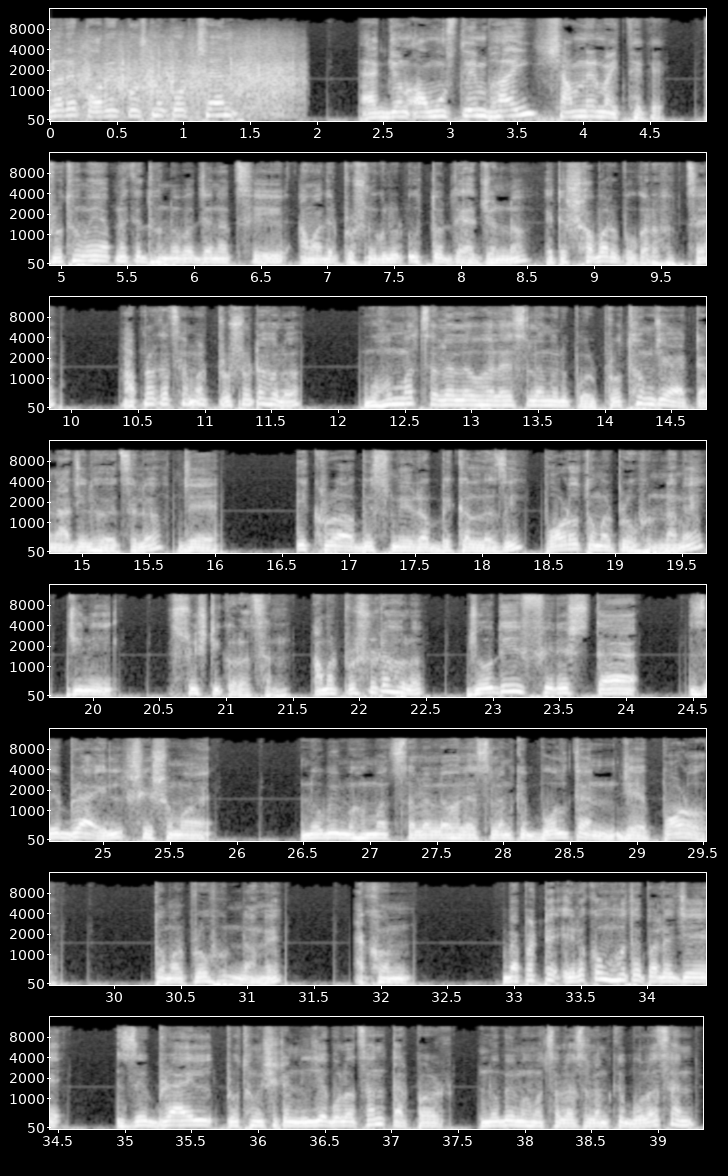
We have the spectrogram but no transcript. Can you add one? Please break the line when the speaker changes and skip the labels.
এবারে পরের প্রশ্ন করছেন একজন অমুসলিম ভাই সামনের মাইক থেকে।
প্রথমেই আপনাকে ধন্যবাদ জানাচ্ছি আমাদের প্রশ্নগুলোর উত্তর দেওয়ার জন্য। এতে সবার উপকার হচ্ছে। আপনার কাছে আমার প্রশ্নটা হলো, মোহাম্মদ সাল্লাহ আলাইস্লামের উপর প্রথম যে একটা নাজিল হয়েছিল যে, ইকরা বিসমি রব্বিকাল্লাজি পড়ো তোমার প্রভুর নামে যিনি সৃষ্টি করেছেন। আমার প্রশ্নটা হলো, যদি ফিরিস্তা জিব্রাইল সে সময় নবী মোহাম্মদ সাল্লাহ আলাইস্লামকে বলতেন যে, পড়ো তোমার প্রভুর নামে। এখন, ব্যাপারটা এরকম হতে পারে যে জিব্রাইল প্রথমে সেটা নিজে বলেছেন, তারপর নবী মোহাম্মদ সাল্লাহ সাল্লামকে বলেছেন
